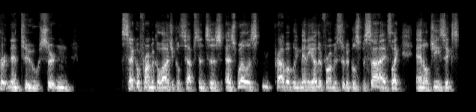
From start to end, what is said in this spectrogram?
pertinent to certain psychopharmacological substances, as well as probably many other pharmaceuticals besides, like analgesics,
